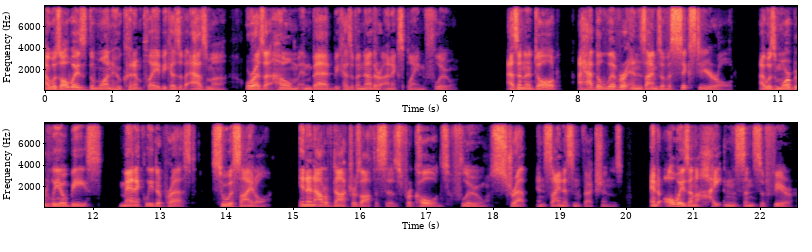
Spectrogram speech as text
I was always the one who couldn't play because of asthma or as at home in bed because of another unexplained flu. As an adult, I had the liver enzymes of a 60 year old. I was morbidly obese, manically depressed, suicidal, in and out of doctor's offices for colds, flu, strep, and sinus infections, and always in a heightened sense of fear.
